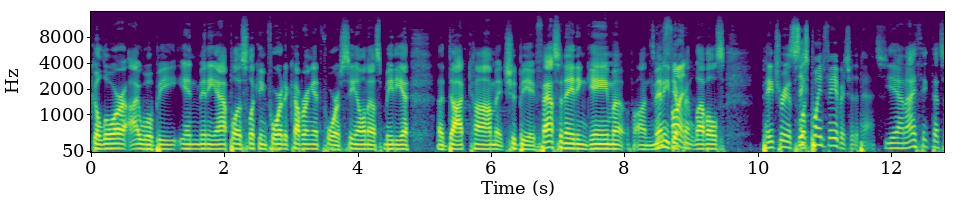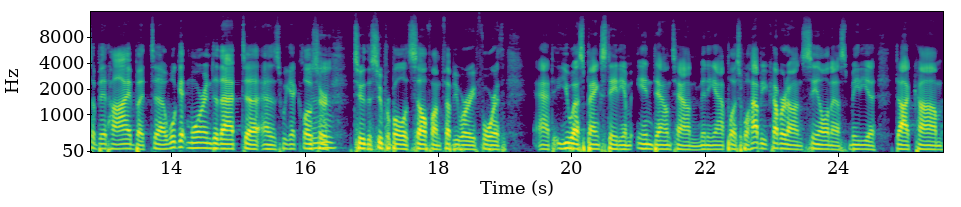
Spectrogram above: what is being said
galore. I will be in Minneapolis looking forward to covering it for clnsmedia.com. It should be a fascinating game on many different levels. Patriots Six look- point favorites for the Pats. Yeah, and I think that's a bit high, but uh, we'll get more into that uh, as we get closer to the Super Bowl itself on February 4th at US Bank Stadium in downtown Minneapolis. We'll have you covered on clnsmedia.com.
